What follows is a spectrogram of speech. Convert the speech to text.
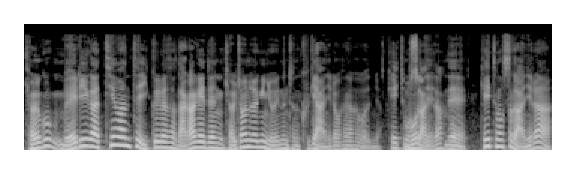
결국 메리가 팀한테 이끌려서 나가게 된 결정적인 요인은 저는 그게 아니라고 생각하거든요. 케이트 모스가 뭐, 아니다. 네, 네, 케이트 모스가 아니라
